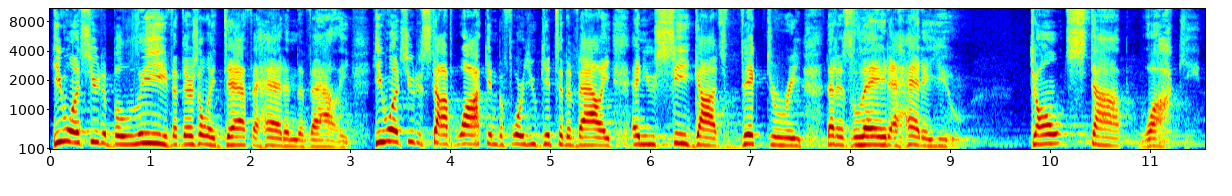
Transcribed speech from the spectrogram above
He wants you to believe that there's only death ahead in the valley. He wants you to stop walking before you get to the valley and you see God's victory that is laid ahead of you. Don't stop walking.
